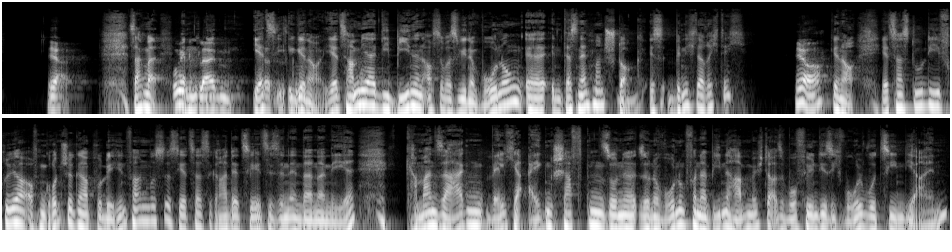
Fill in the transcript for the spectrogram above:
ja. Sag mal, ähm, jetzt, genau, jetzt haben ja die Bienen auch sowas wie eine Wohnung. Äh, das nennt man Stock. Ist, bin ich da richtig? Ja. Genau. Jetzt hast du die früher auf dem Grundstück gehabt, wo du hinfahren musstest. Jetzt hast du gerade erzählt, sie sind in deiner Nähe. Kann man sagen, welche Eigenschaften so eine, so eine Wohnung von der Biene haben möchte? Also wo fühlen die sich wohl? Wo ziehen die ein?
